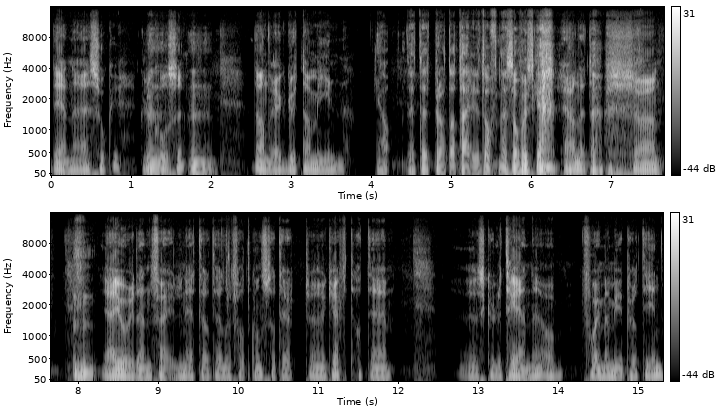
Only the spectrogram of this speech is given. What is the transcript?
Det ene er sukker, glukose. Mm. Det andre er glutamin. Ja, dette prata Terje Tofnes om, husker jeg. Ja, nettopp. Så jeg gjorde den feilen etter at jeg hadde fått konstatert eh, kreft, at jeg eh, skulle trene og få i meg mye protein.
